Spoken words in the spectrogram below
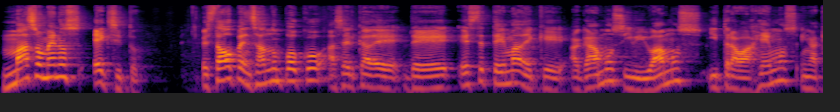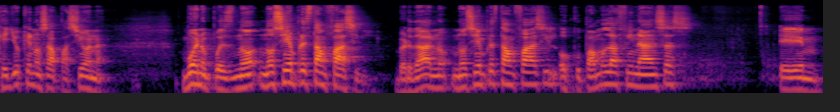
Más o menos éxito. He estado pensando un poco acerca de, este tema de que hagamos y vivamos y trabajemos en aquello que nos apasiona. Bueno, pues no, no siempre es tan fácil, ¿verdad? No, no siempre es tan fácil. Ocupamos las finanzas. Em,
